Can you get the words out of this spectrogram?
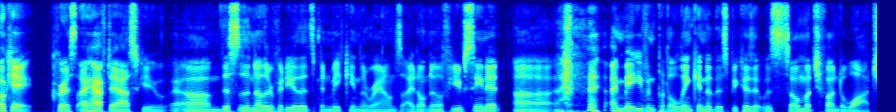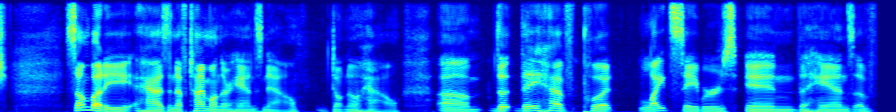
Okay, Chris, I have to ask you. Um, this is another video that's been making the rounds. I don't know if you've seen it. Uh, I may even put a link into this because it was so much fun to watch. Somebody has enough time on their hands now. Don't know how. Um, that they have put lightsabers in the hands of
